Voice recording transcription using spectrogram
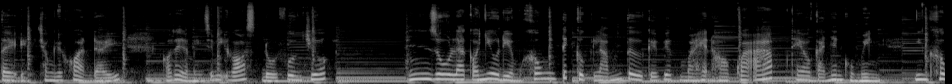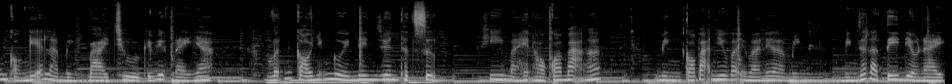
tệ trong cái khoản đấy. Có thể là mình sẽ bị ghost đối phương trước dù là có nhiều điểm không tích cực lắm từ cái việc mà hẹn hò qua app theo cá nhân của mình, nhưng không có nghĩa là mình bài trừ cái việc này nha. Vẫn có những người nên duyên thật sự khi mà hẹn hò qua mạng á. Mình có bạn như vậy mà nên là mình mình rất là tin điều này.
